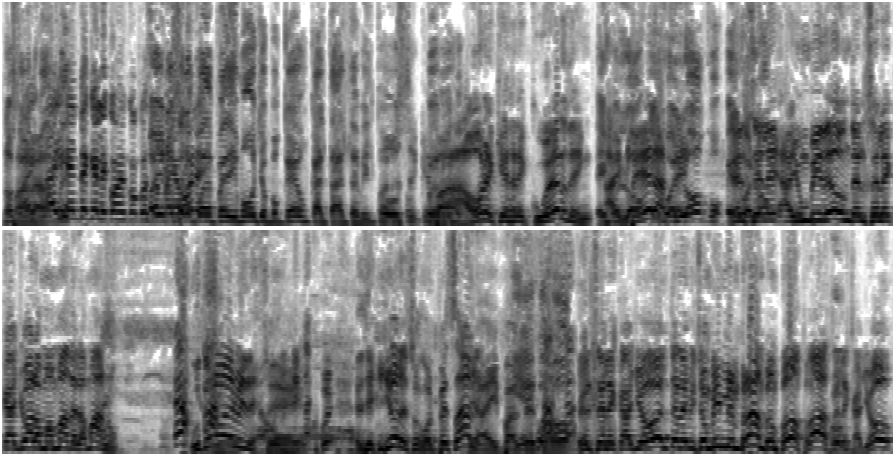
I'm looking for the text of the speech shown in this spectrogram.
No hay, gente que le cogen con cosas Oye, no se le puede pedir mucho porque es un cartarte virtuoso. Que pero- ahora es que recuerden. Él ay, loco, espérate. fue loco, él se loco. le- hay un video donde él se le cayó a la mamá de la mano. ¿Usted no ve el video? Sí. Señores, esos golpes salen. ahí parte todo. Él se le cayó en televisión, bim, bim, blam, bim, bla, bla, se le cayó.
